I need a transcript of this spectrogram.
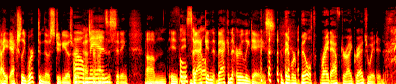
I actually worked in those studios where Oh, Pastor man. Heinz is sitting. Um, in, Full back in back in the early days. They were built right after I graduated.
